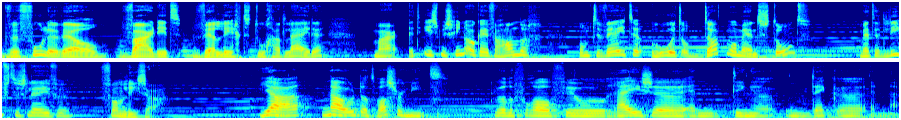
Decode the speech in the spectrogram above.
we voelen wel waar dit wellicht toe gaat leiden. Maar het is misschien ook even handig om te weten hoe het op dat moment stond met het liefdesleven van Lisa. Ja, nou, dat was er niet. Ik wilde vooral veel reizen en dingen ontdekken. En, nou,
